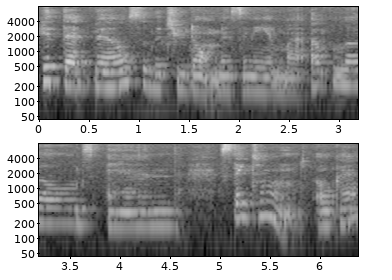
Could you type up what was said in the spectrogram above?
Hit that bell so that you don't miss any of my uploads and stay tuned, okay?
